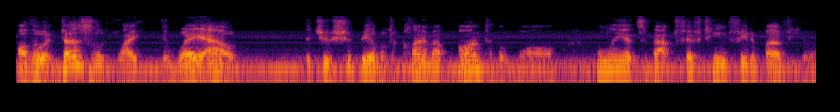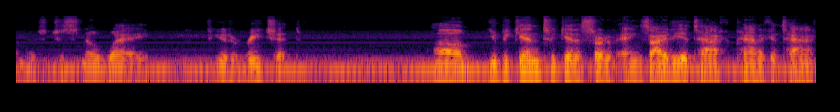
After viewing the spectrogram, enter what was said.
although it does look like the way out that you should be able to climb up onto the wall, only it's about 15 feet above you, and there's just no way for you to reach it. Um, you begin to get a sort of anxiety attack, panic attack,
